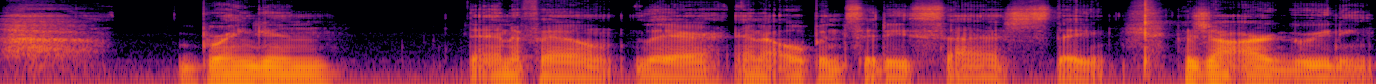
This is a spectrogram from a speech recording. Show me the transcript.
bringing the NFL there in an open city slash state? Because y'all are greedy.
